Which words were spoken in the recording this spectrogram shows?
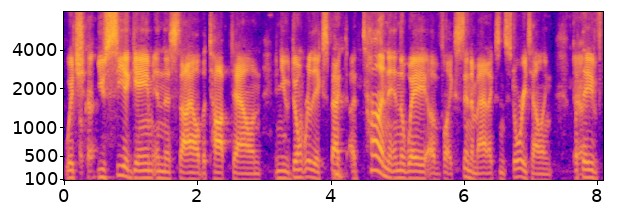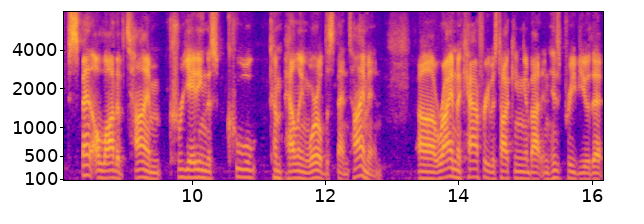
which Okay. you see a game in this style, the top down, and you don't really expect a ton in the way of like cinematics and storytelling. But Yeah. they've spent a lot of time creating this cool, compelling world to spend time in uh, Ryan McCaffrey was talking about in his preview that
